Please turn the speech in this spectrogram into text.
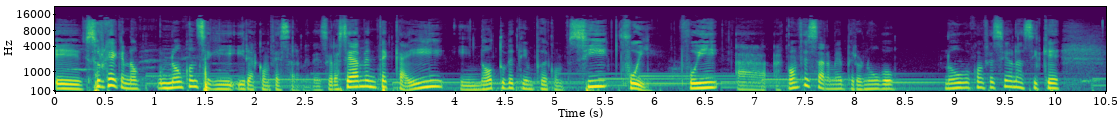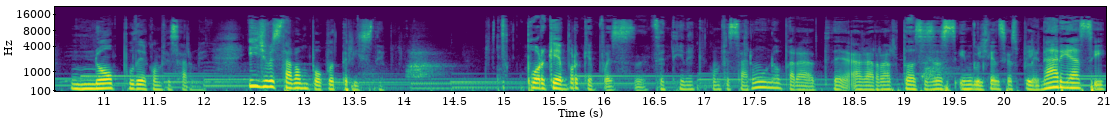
Eh, surge que no, no conseguí ir a confesarme. Desgraciadamente caí y no tuve tiempo de confesarme. Sí, fui, fui a, a, confesarme, pero no hubo, no hubo confesión, así que no pude confesarme. Y yo estaba un poco triste. ¿Por qué? Porque pues se tiene que confesar uno para agarrar todas esas indulgencias plenarias y,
